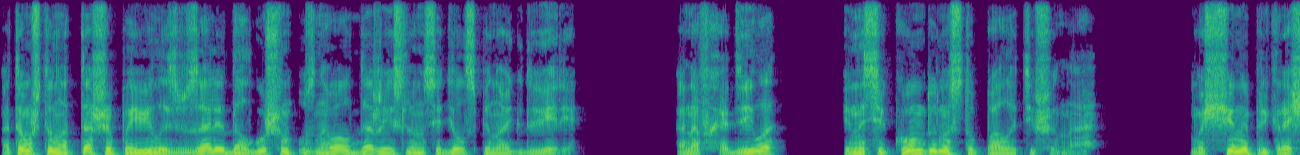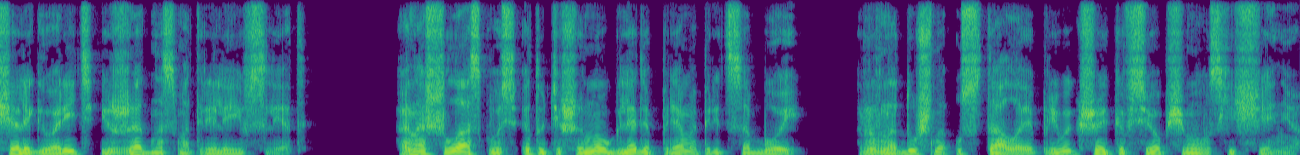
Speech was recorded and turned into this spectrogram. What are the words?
О том, что Наташа появилась в зале, Долгушин узнавал, даже если он сидел спиной к двери. Она входила, и на секунду наступала тишина. Мужчины прекращали говорить и жадно смотрели ей вслед. Она шла сквозь эту тишину, глядя прямо перед собой, равнодушно усталая, привыкшая ко всеобщему восхищению.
